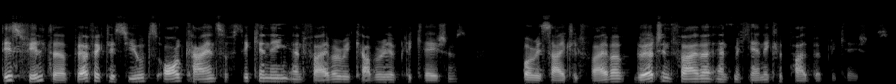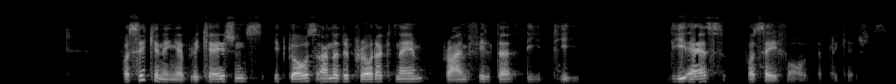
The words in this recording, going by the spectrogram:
This filter perfectly suits all kinds of thickening and fiber recovery applications for recycled fiber, virgin fiber, and mechanical pulp applications. For thickening applications, it goes under the product name Prime Filter DS for Save All applications.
